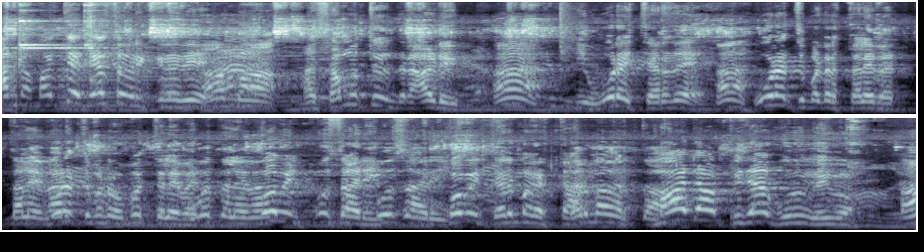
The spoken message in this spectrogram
அந்த மத்திய தேசம் இருக்கிறது ஆமா. சமத்துவ நாடு ஆ. நீ ஊரை சேர்ந்த ஆ. ஊராட்சி மன்ற தலைவர் தலைவர். ஊராட்சி மன்ற உப தலைவர் உபத்தலைவர். கோவில் பூசாரி பூசாரி. கோவில் தர்மகர்த்தா தர்மகர்த்தா. மாதா பிதா குரு தெய்வம் ஆ.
